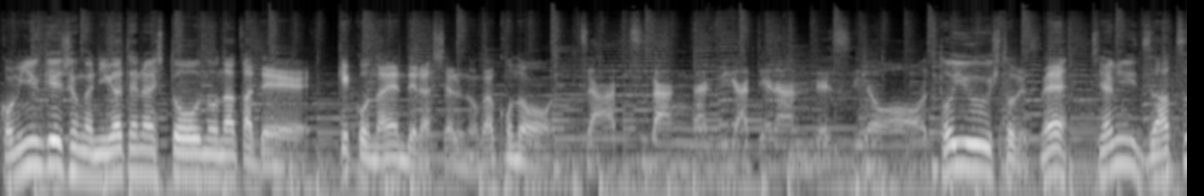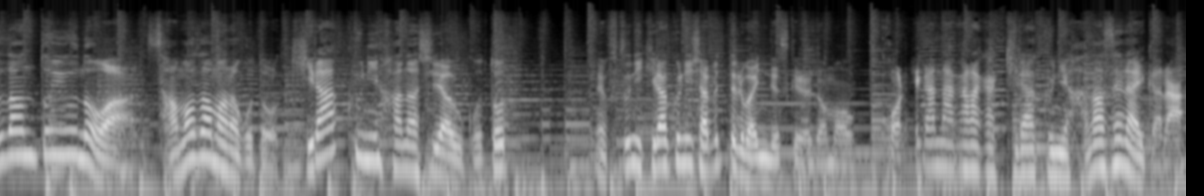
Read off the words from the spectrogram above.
コミュニケーションが苦手な人の中で結構悩んでらっしゃるのがこの雑談が苦手なんですよ。という人ですね。ちなみに雑談というのは様々なことを気楽に話し合うこと、普通に気楽に喋ってればいいんですけれどもこれがなかなか気楽に話せないから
